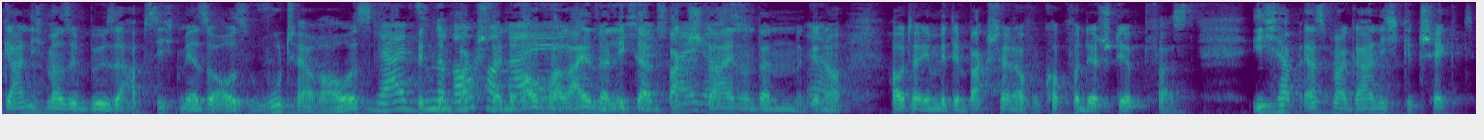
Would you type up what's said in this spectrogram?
gar nicht mal so in böser Absicht, mehr so aus Wut heraus. Ja, mit so eine einem Backstein, eine Rauferei, Rauferei und dann liegt da ein halt steigert. Backstein und dann, Ja. genau, haut er ihm mit dem Backstein auf den Kopf und der stirbt fast. Ich habe erstmal gar nicht gecheckt,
